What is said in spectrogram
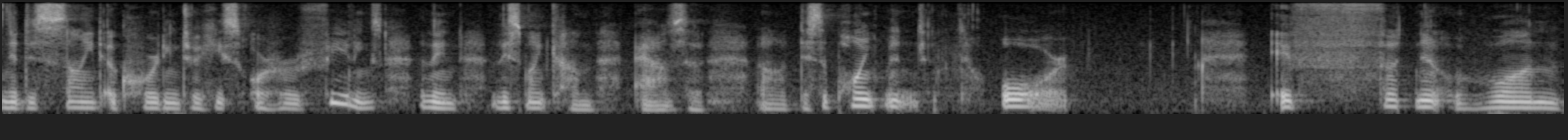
you know, decide according to his or her feelings, then this might come as a, a disappointment. Or if you know, one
